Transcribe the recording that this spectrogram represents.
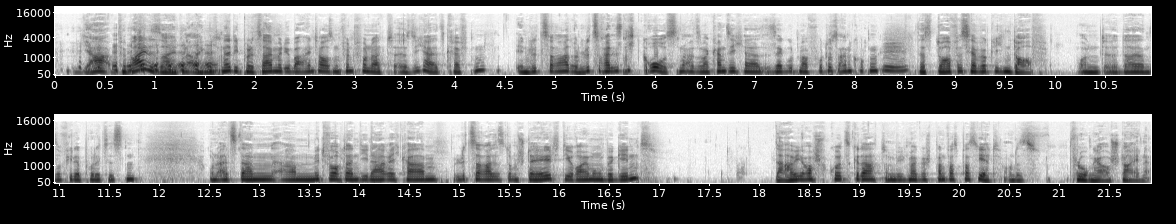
Ja, für beide Seiten eigentlich, ne? Die Polizei mit über 1500 äh, Sicherheitskräften in Lützerath und Lützerath ist nicht groß, ne? Also man kann sich ja sehr gut mal Fotos angucken. Mhm. Das Dorf ist ja wirklich ein Dorf und äh, da dann so viele Polizisten. Und als dann am Mittwoch dann die Nachricht kam, Lützerath ist umstellt, die Räumung beginnt, da habe ich auch kurz gedacht und bin ich mal gespannt, was passiert. Und es flogen ja auch Steine.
